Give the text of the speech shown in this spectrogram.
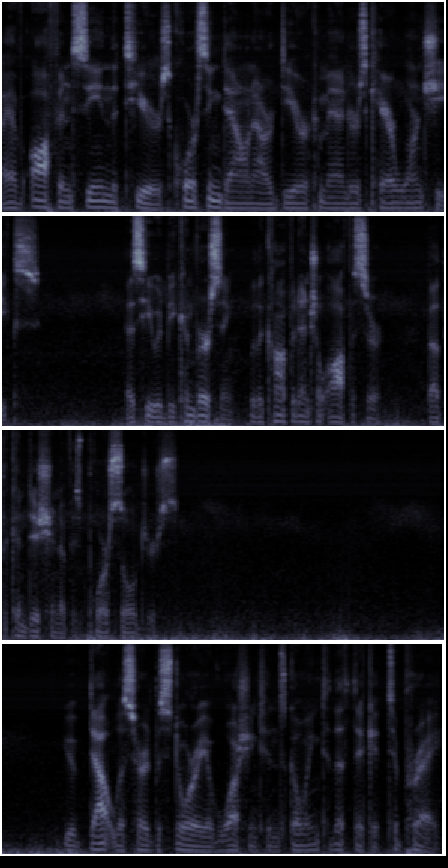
I have often seen the tears coursing down our dear commander's careworn cheeks as he would be conversing with a confidential officer about the condition of his poor soldiers. You have doubtless heard the story of Washington's going to the thicket to pray.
